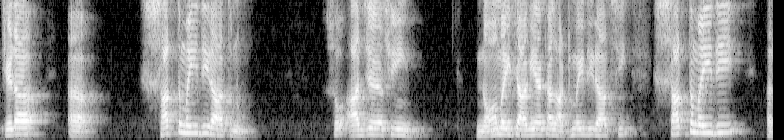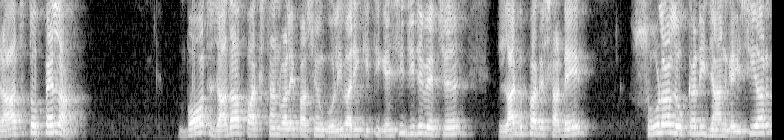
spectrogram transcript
ਜਿਹੜਾ ਅ, 7 ਮਈ ਦੀ ਰਾਤ ਨੂੰ ਸੋ ਅੱਜ ਅਸੀਂ 9 ਮਈ ਚ ਆ ਗਏ ਹਾਂ ਕੱਲ 8 ਮਈ ਦੀ ਰਾਤ ਸੀ। 7 ਮਈ ਦੀ ਰਾਤ ਤੋਂ ਪਹਿਲਾਂ ਬਹੁਤ ਜ਼ਿਆਦਾ ਪਾਕਿਸਤਾਨ ਵਾਲੇ ਪਾਸਿਓਂ ਗੋਲੀਬਾਰੀ ਕੀਤੀ ਗਈ ਸੀ, ਜਿਹਦੇ ਵਿੱਚ ਲਗਭਗ ਸਾਡੇ 16 ਲੋਕਾਂ ਦੀ ਜਾਨ ਗਈ ਸੀ ਔਰ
